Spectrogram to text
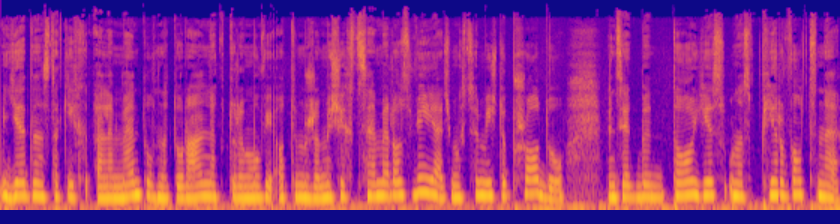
jeden z takich elementów naturalnych, który mówi o tym, że my się chcemy rozwijać, my chcemy iść do przodu, więc jakby to jest u nas pierwotne,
